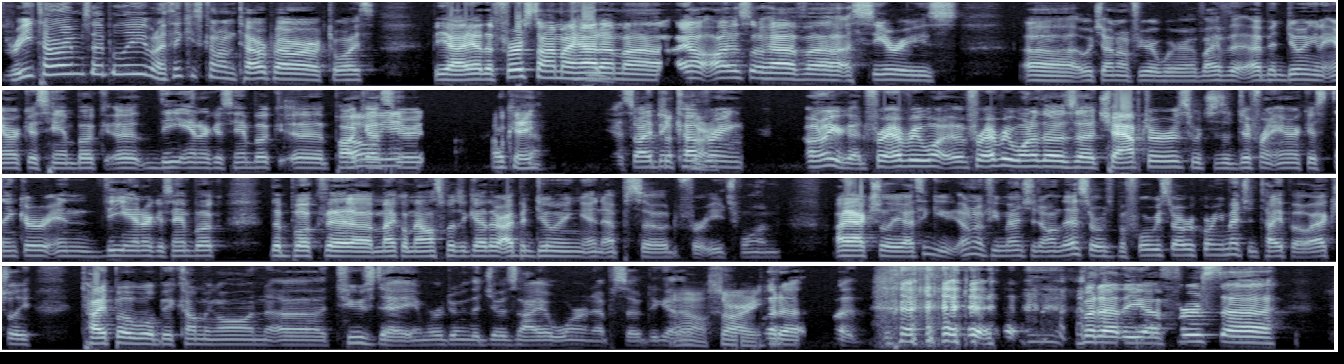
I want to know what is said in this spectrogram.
three times, I believe, and I think he's come on Tower Power twice. But yeah, yeah. The first time I had Hmm. him, uh, I, I also have uh, a series, uh, which I don't know if you're aware of. I've I've been doing an anarchist handbook, uh, the anarchist handbook uh, podcast Oh, yeah. series. Okay. Yeah. Yeah, so I've been So- covering. Oh no, you're good. For every one, for every one of those uh, chapters, which is a different anarchist thinker in the Anarchist Handbook, the book that uh, Michael Malice put together. I've been doing an episode for each one. I actually, I think you, I don't know if you mentioned it on this or it was before we started recording. You mentioned Typo. Actually, Typo will be coming on uh, Tuesday, and we're doing the Josiah Warren episode together Oh, sorry. but uh but but uh the uh, first uh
